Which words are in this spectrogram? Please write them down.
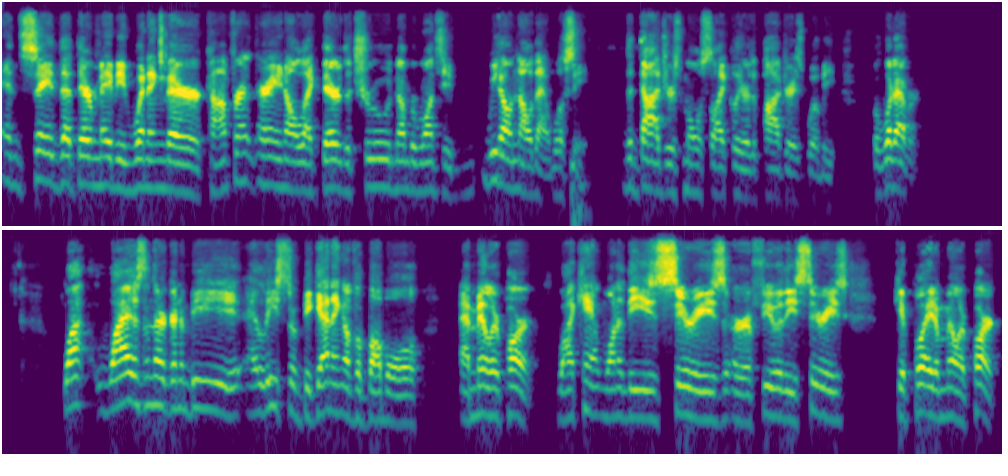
and say that they're maybe winning their conference, or you know, like they're the true number one seed. We don't know that. We'll see. The Dodgers most likely, or the Padres will be, but whatever. Why why isn't there going to be at least a beginning of a bubble at Miller Park? why can't one of these series or a few of these series get played at Miller Park?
